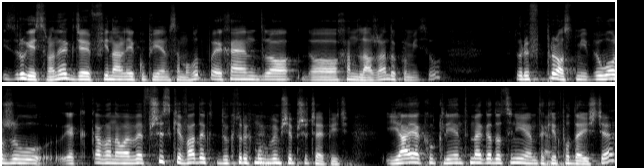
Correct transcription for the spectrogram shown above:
I z drugiej strony, gdzie finalnie kupiłem samochód, pojechałem do, do handlarza, do komisu, który wprost mi wyłożył jak kawa na ławę wszystkie wady, do których mógłbym się przyczepić. I ja jako klient mega doceniłem takie Tak. podejście,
